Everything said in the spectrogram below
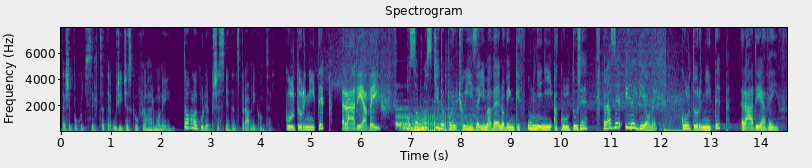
takže pokud si chcete užít Českou filharmonii, tohle bude přesně ten správný koncert. Kulturní tip Rádia Wave. Osobnosti doporučují zajímavé novinky v umění a kultuře v Praze i regionech. Kulturní tip Rádia Wave.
